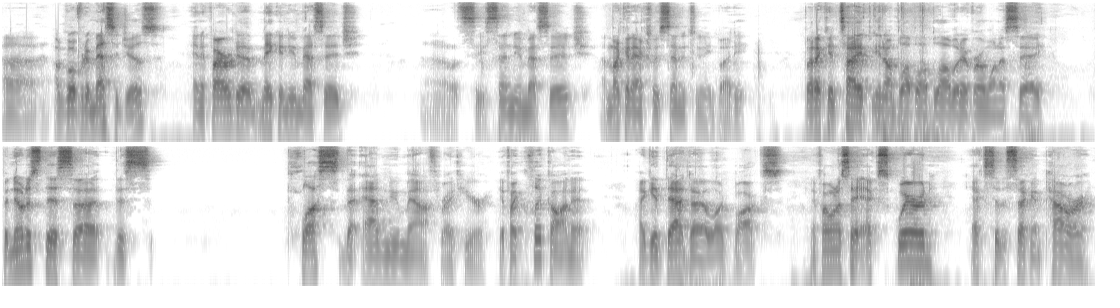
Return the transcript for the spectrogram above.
uh, I'll go over to messages, and if I were to make a new message, uh, let's see, send new message. I'm not going to actually send it to anybody, but I could type, you know, blah blah blah, whatever I want to say. But notice this uh, this plus the add new math right here. If I click on it, I get that dialog box. And if I want to say x squared, x to the second power,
